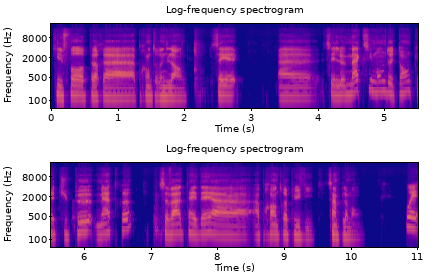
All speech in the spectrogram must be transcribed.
qu'il faut pour apprendre une langue. C'est euh, c'est le maximum de temps que tu peux mettre. Ça va t'aider à apprendre plus vite, simplement. Oui,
